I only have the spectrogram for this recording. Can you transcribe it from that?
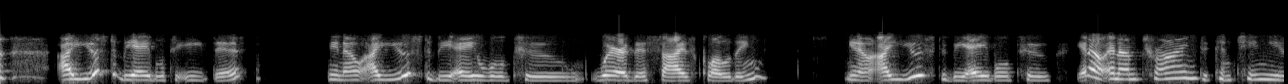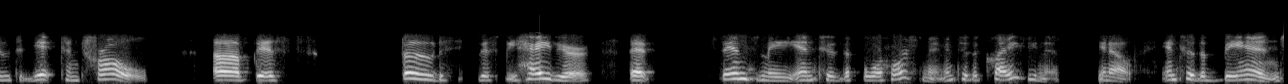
I used to be able to eat this. You know, I used to be able to wear this size clothing you know i used to be able to you know and i'm trying to continue to get control of this food this behavior that sends me into the four horsemen into the craziness you know into the binge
